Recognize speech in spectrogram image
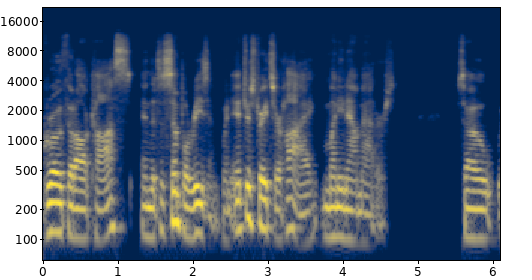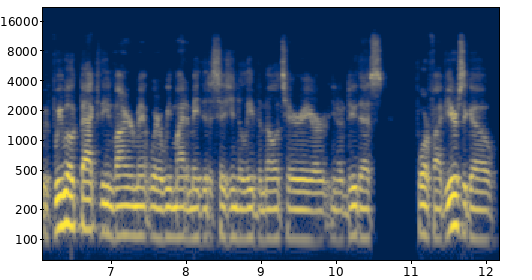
growth at all costs. And it's a simple reason. When interest rates are high, money now matters. So if we look back to the environment where we might have made the decision to leave the military or, you know, do this four or five years ago,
